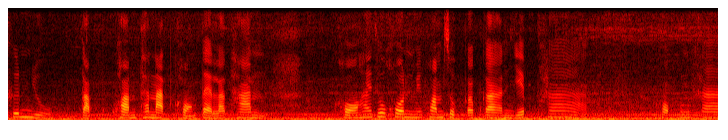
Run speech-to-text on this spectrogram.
ขึ้นอยู่กับความถนัดของแต่ละท่าน ขอให้ทุกคนมีความสุขกับการเย็บผ้า ขอบคุณค่ะ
